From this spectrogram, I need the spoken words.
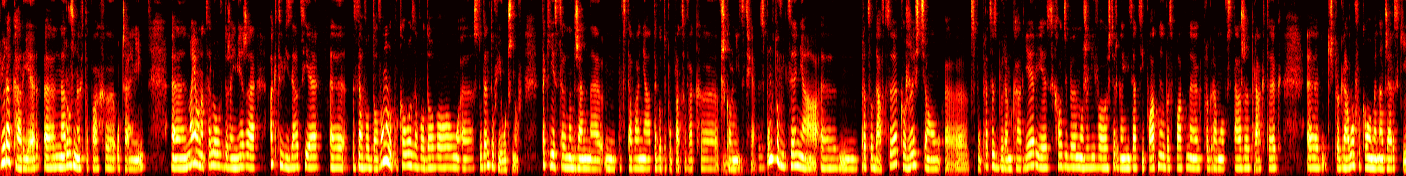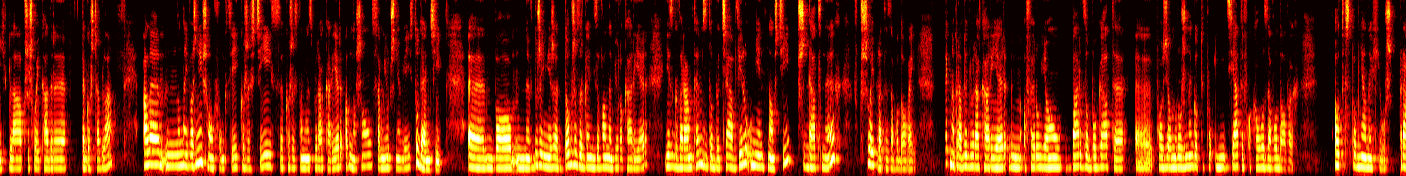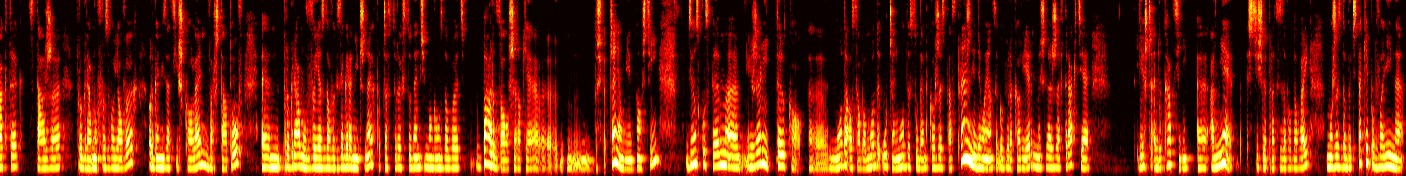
Biura karier e, na różnych typach e, uczelni e, mają na celu w dużej mierze aktywizację zawodową lub około zawodową e, studentów i uczniów. Taki jest cel nadrzędny powstawania tego typu placówek w szkolnictwie. Z punktu widzenia pracodawcy korzyścią współpracy z biurem karier jest choćby możliwość organizacji płatnych, bezpłatnych programów staży, praktyk, jakichś programów około menedżerskich dla przyszłej kadry tego szczebla. Ale mm, no, najważniejszą funkcję i korzyści z korzystania z biura karier odnoszą sami uczniowie i studenci, E, bo mm, w dużej mierze dobrze zorganizowane biuro karier jest gwarantem zdobycia wielu umiejętności przydatnych w przyszłej pracy zawodowej. Tak naprawdę biura karier mm, oferują bardzo bogaty e, poziom różnego typu inicjatyw okołozawodowych od wspomnianych już praktyk, staży, programów rozwojowych, organizacji szkoleń, warsztatów, programów wyjazdowych zagranicznych, podczas których studenci mogą zdobyć bardzo szerokie e, m, doświadczenia, umiejętności. W związku z tym, e, jeżeli tylko e, młoda osoba, młody uczeń, młody student korzysta z prężnie działającego biura karier, myślę, że w trakcie jeszcze edukacji, e, a nie ściśle pracy zawodowej, może zdobyć takie podwaliny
